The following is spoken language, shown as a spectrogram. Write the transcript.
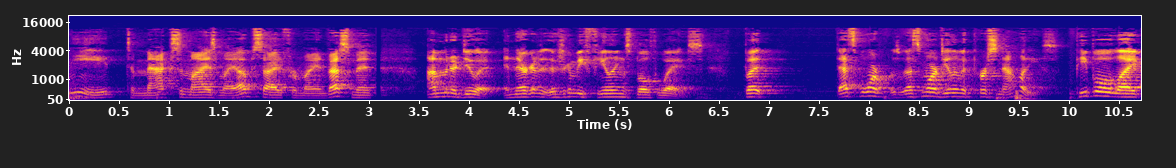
need to maximize my upside for my investment, I'm going to do it. And to, there's going to be feelings both ways. But that's more that's more dealing with personalities. People like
